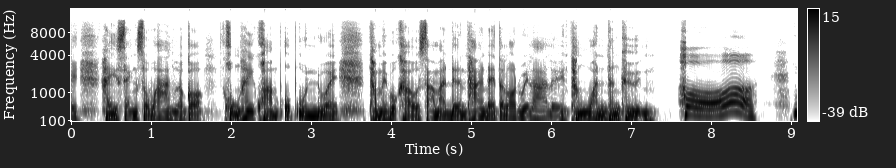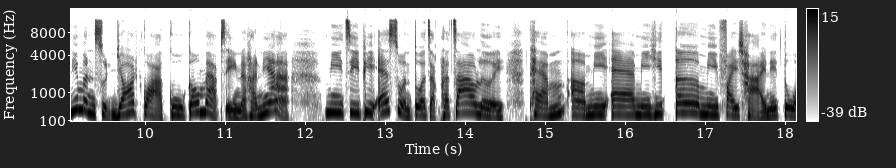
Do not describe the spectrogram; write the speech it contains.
ย ให้แสงสว่างแล้วก็คงให้ความอบอุ่นด้วยทำให้พวกเขาสามารถเดินทางได้ตลอดเวลาเลย ทั้งวันทั้งคืน โห นี่มันสุดยอดกว่า Google Maps เองนะคะเนี่ย มี GPS ส่วนตัวจากพระเจ้าเลย แถมเอ่อมีแอร์ มีฮีตเตอร์ มีไฟฉายในตัว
